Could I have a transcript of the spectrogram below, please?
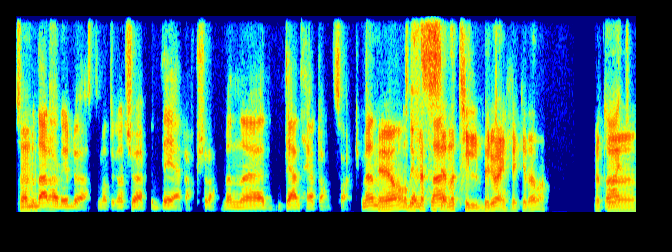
Så, Mm. Men der har de løst det med at du kan kjøpe delaksjer, da. Men uh, det er en helt annen sak. Men ja, og de fleste er- stedene tilbyr jo egentlig ikke det, da. Vet du, Nei.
